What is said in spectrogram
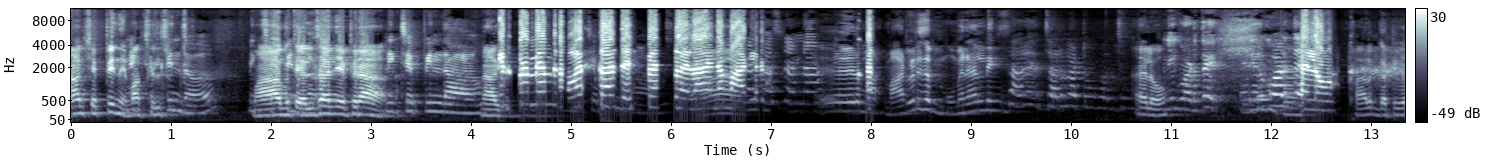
నాకు చెప్పింది మాకు తెలుసు. చెప్పిందా? మాకు తెలుసా అని చెప్పిన. నీకు చెప్పిందా? నాకు ఇప్పుడు మేము లవర్స్ కాదు బెస్ట్ ఫ్రెండ్స్ ఎలా అయినా మాట్లాడు మాట్లాడి ఉమెన్ హలో. కాలు గట్టిగా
